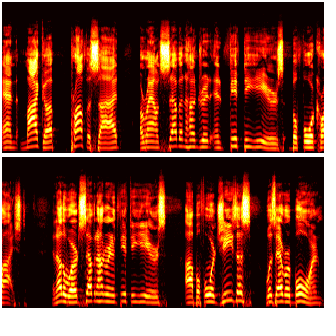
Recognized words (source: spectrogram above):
And Micah prophesied around 750 years before Christ. In other words, 750 years uh, before Jesus was ever born,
